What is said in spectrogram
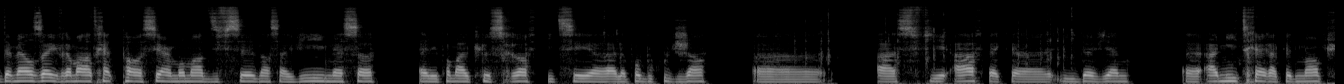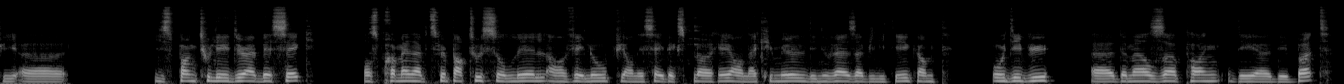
Demelza est vraiment en train de passer un moment difficile dans sa vie. Nessa, elle est pas mal plus rough, puis tu sais, elle a pas beaucoup de gens euh, à se fier à, fait qu'ils deviennent euh, amis très rapidement, puis euh, ils se pognent tous les deux à Bessic. On se promène un petit peu partout sur l'île en vélo, puis on essaye d'explorer, on accumule des nouvelles habilités, comme au début, euh, Demelza pogne des, euh, des bottes,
